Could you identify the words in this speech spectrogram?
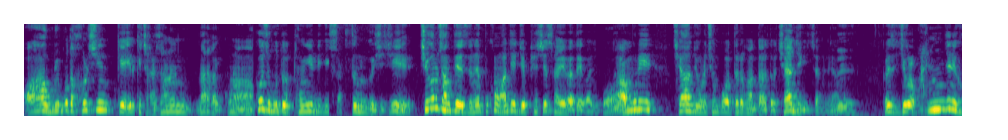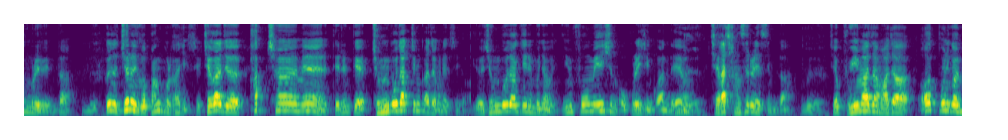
아 우리보다 훨씬 게 이렇게 잘 사는 나라가 있구나. 거기서부터 네. 통일이 싹 뜨는 것이지 지금 상태에서는 북한 완전히 이제 폐쇄 사회가 돼가지고 네. 아무리 제한적으로 정보가 들어간다 해도 제한적이 있잖아요. 네. 그래서 이걸 완전히 허물어야 됩니다. 네. 그래서 저는 그 방법을 가지고 있어요. 제가 저 합참에 대령께 정보작전 과정을 했어요. 이 정보작전이 뭐냐면 인포메이션 오퍼레이션 과인데요. 네. 제가 창설을 했습니다. 네. 제가 부임하자마자 어 보니까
